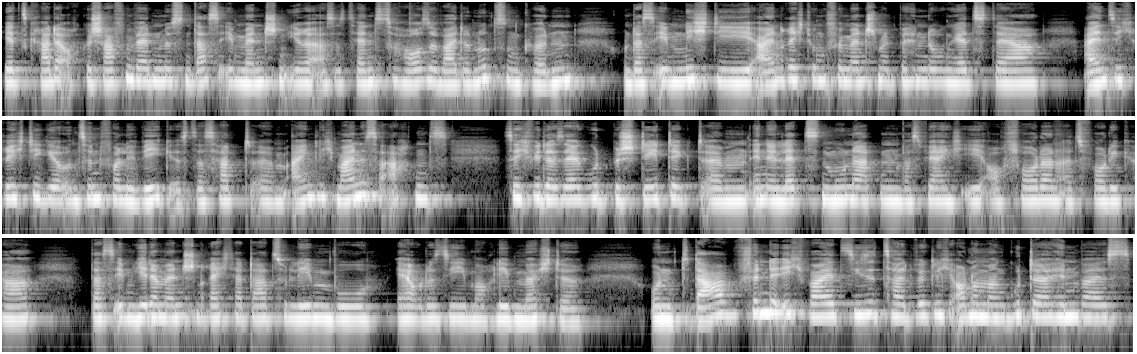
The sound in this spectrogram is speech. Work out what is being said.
jetzt gerade auch geschaffen werden müssen, dass eben Menschen ihre Assistenz zu Hause weiter nutzen können und dass eben nicht die Einrichtung für Menschen mit Behinderung jetzt der einzig richtige und sinnvolle Weg ist. Das hat ähm, eigentlich meines Erachtens sich wieder sehr gut bestätigt ähm, in den letzten Monaten, was wir eigentlich eh auch fordern als VDK, dass eben jeder Mensch ein Recht hat, da zu leben, wo er oder sie eben auch leben möchte. Und da finde ich, war jetzt diese Zeit wirklich auch nochmal ein guter Hinweis,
